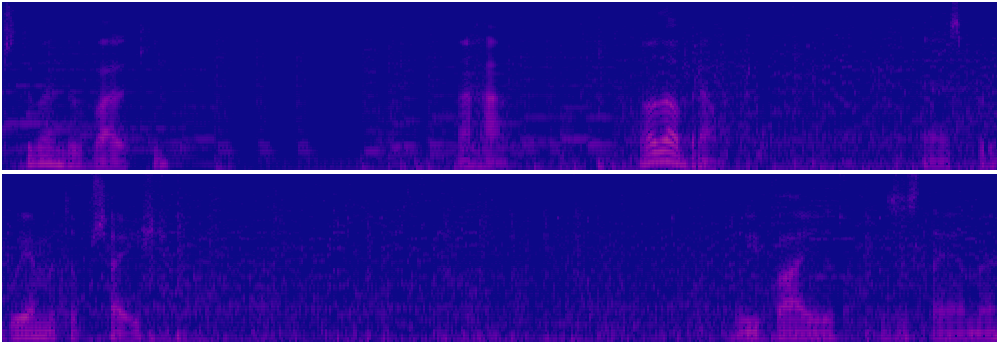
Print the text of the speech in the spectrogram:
Czy tu będą walki? Aha. No dobra. E, spróbujemy to przejść. Weavile zostajemy.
